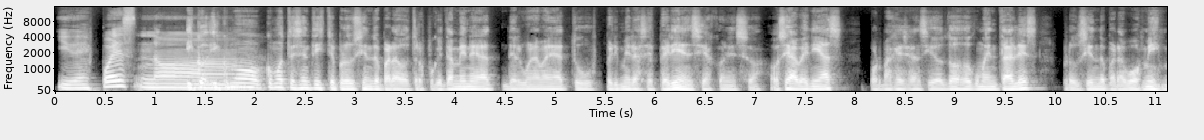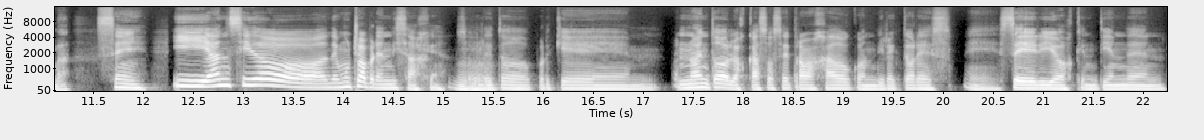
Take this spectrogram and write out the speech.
Y después no... ¿Y, cómo, cómo, te sentiste produciendo para otros? Porque también era de alguna manera tus primeras experiencias con eso. O sea, venías, por más que hayan sido dos documentales, produciendo para vos misma. Sí, y han sido de mucho aprendizaje, sobre todo, porque mm, no en todos los casos he trabajado con directores eh, serios que entienden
